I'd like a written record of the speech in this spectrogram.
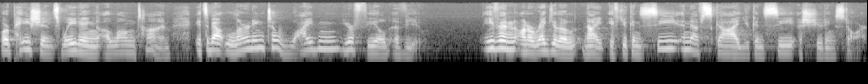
or patience, waiting a long time. It's about learning to widen your field of view. Even on a regular night, if you can see enough sky, you can see a shooting star.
